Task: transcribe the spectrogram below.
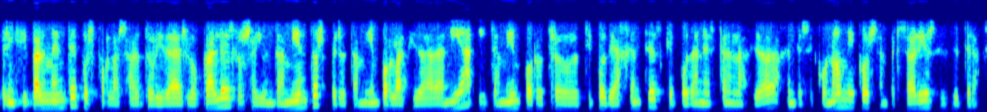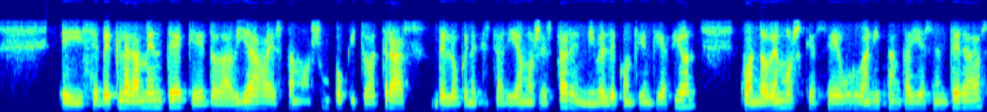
Principalmente pues por las autoridades locales, los ayuntamientos, pero también por la ciudadanía y también por otro tipo de agentes que puedan estar en la ciudad, agentes económicos, empresarios, etcétera y se ve claramente que todavía estamos un poquito atrás de lo que necesitaríamos estar en nivel de concienciación cuando vemos que se urbanizan calles enteras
